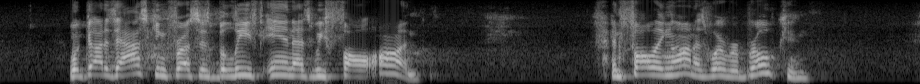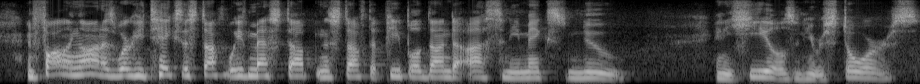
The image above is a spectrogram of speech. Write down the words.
what God is asking for us is belief in as we fall on. And falling on is where we're broken. And falling on is where he takes the stuff we've messed up and the stuff that people have done to us and he makes new. And he heals and he restores.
